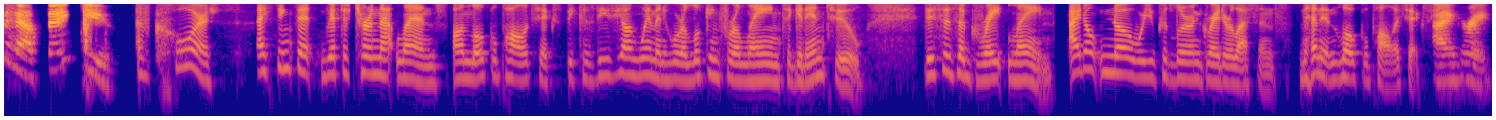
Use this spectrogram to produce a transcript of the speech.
to have. Thank you. Of course. I think that we have to turn that lens on local politics because these young women who are looking for a lane to get into, this is a great lane. I don't know where you could learn greater lessons than in local politics. I agree.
